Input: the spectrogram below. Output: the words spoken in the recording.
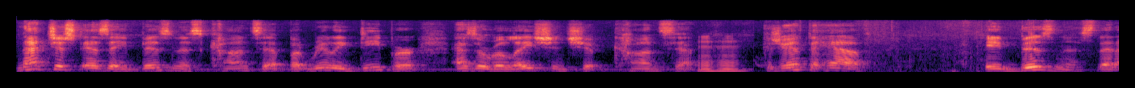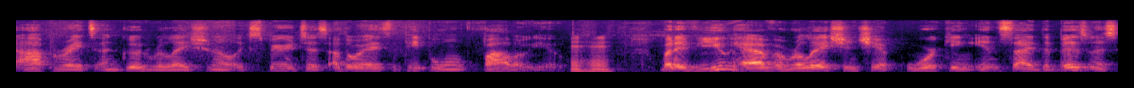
Not just as a business concept, but really deeper as a relationship concept. Mm-hmm. Because you have to have a business that operates on good relational experiences, otherwise, the people won't follow you. But if you have a relationship working inside the business,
